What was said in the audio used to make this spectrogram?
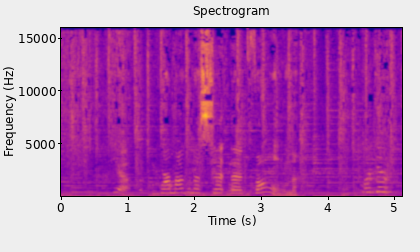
Yeah. Where am I gonna set the phone? Right there.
